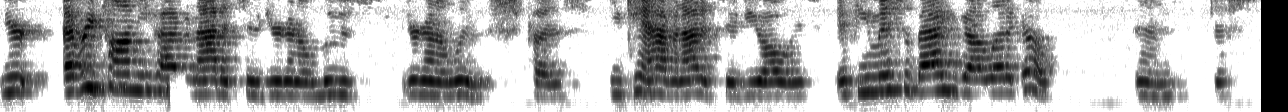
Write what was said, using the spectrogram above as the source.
"You're every time you have an attitude, you're gonna lose. You're gonna lose because you can't have an attitude. You always, if you miss a bag, you gotta let it go, and just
